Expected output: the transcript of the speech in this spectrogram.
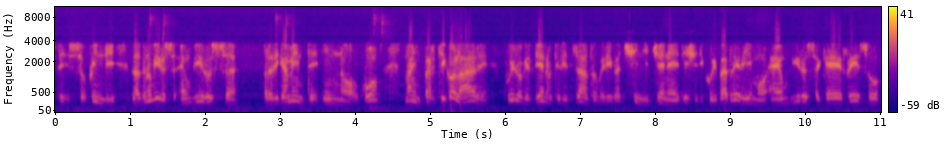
stesso. Quindi l'adenovirus è un virus praticamente innocuo, ma in particolare quello che viene utilizzato per i vaccini genetici di cui parleremo è un virus che è reso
